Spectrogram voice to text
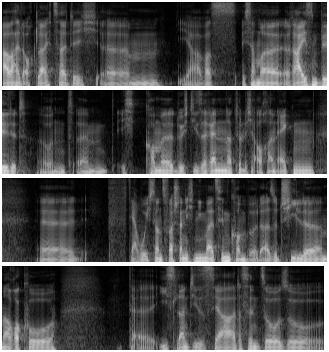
aber halt auch gleichzeitig ähm, ja, was, ich sag mal, Reisen bildet. Und ähm, ich komme durch diese Rennen natürlich auch an Ecken, äh, ja, wo ich sonst wahrscheinlich niemals hinkommen würde. Also Chile, Marokko, Island dieses Jahr, das sind so, so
